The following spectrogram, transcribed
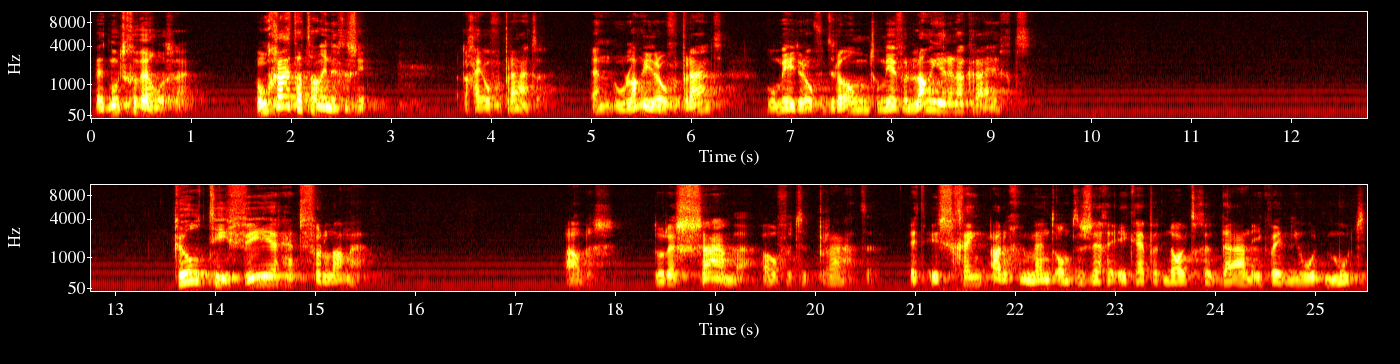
het moet geweldig zijn. Hoe gaat dat dan in een gezin? Daar ga je over praten. En hoe langer je erover praat, hoe meer je erover droomt, hoe meer verlangen je ernaar krijgt. Cultiveer het verlangen. Ouders, door er samen over te praten. Het is geen argument om te zeggen: Ik heb het nooit gedaan, ik weet niet hoe het moet.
